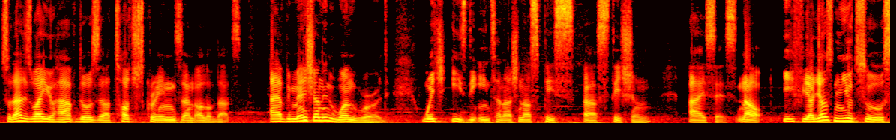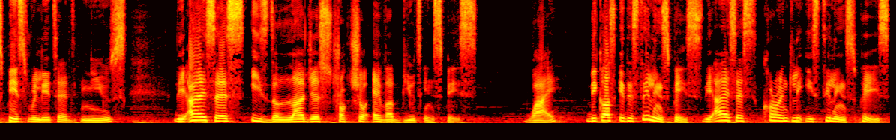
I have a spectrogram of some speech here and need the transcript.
So that is why you have those uh, touch screens and all of that. I have been mentioning one word, which is the International Space uh, Station, ISS. Now, if you are just new to space related news, the ISS is the largest structure ever built in space. Why? Because it is still in space. The ISS currently is still in space.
